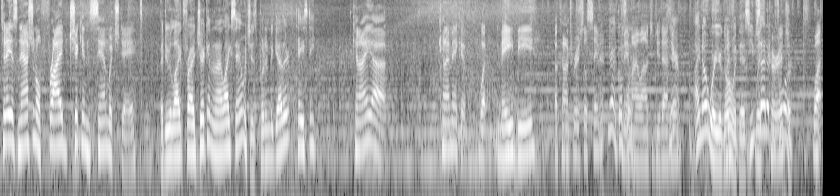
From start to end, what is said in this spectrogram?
Today is National Fried Chicken Sandwich Day. I do like fried chicken and I like sandwiches. Put them together, tasty. Can I uh can I make a what may be a controversial statement? Yeah, go for Am it. I allowed to do that here? I know where you're going with, this. You've with said it courage? before. What?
